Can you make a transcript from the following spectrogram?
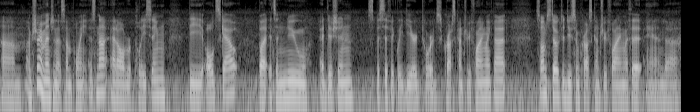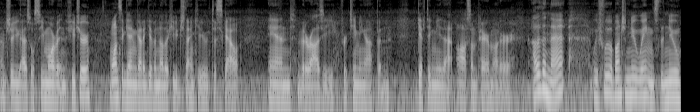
Um, I'm sure I mentioned at some point, it's not at all replacing the old Scout, but it's a new edition specifically geared towards cross country flying like that. So I'm stoked to do some cross country flying with it, and uh, I'm sure you guys will see more of it in the future. Once again, got to give another huge thank you to Scout and Vittorazi for teaming up and gifting me that awesome paramotor. Other than that, we flew a bunch of new wings. The new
